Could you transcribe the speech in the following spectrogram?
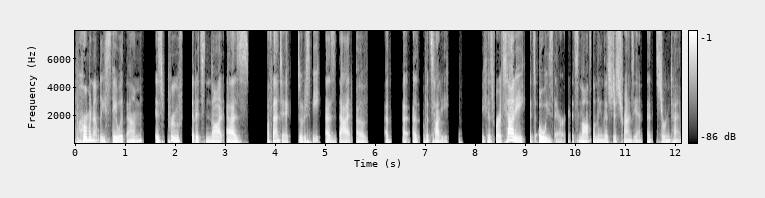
permanently stay with them, is proof that it's not as authentic, so to speak, as that of a, a, of a tzaddik. Because for a tzaddik, it's always there. It's not something that's just transient at a certain time.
